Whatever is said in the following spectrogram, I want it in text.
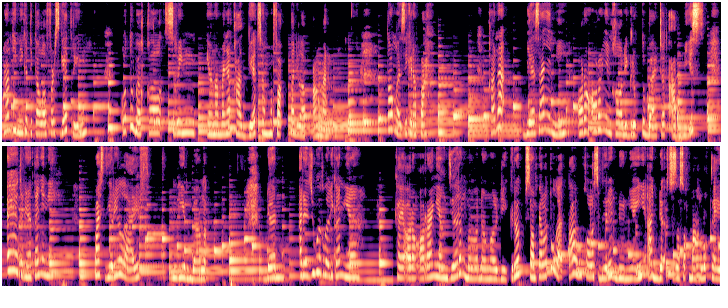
nanti nih ketika lo first gathering, lo tuh bakal sering yang namanya kaget sama fakta di lapangan. Tau gak sih kenapa? Karena biasanya nih, orang-orang yang kalau di grup tuh bacot abis, eh ternyatanya nih, pas di real life, diem banget. Dan ada juga kebalikannya, kayak orang-orang yang jarang banget nongol di grup sampai lo tuh nggak tahu kalau sebenarnya dunia ini ada sesosok makhluk kayak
